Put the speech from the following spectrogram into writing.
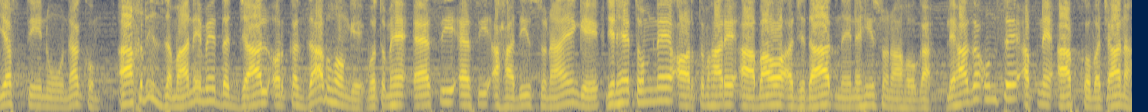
یفتنونکم۔ آخری زمانے میں دجال اور کذاب ہوں گے، وہ تمہیں ایسی ایسی احادیث سنائیں گے جنہیں تم نے اور تمہارے آبا و اجداد نے نہیں سنا ہوگا۔ لہٰذا ان سے اپنے آپ کو بچانا۔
